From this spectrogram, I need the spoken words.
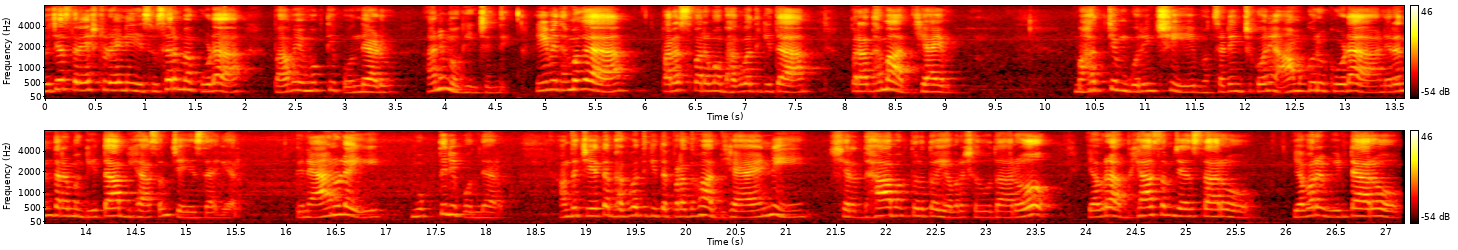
ద్విజశ్రేష్ఠుడైన ఈ సుశర్మ కూడా పాప విముక్తి పొందాడు అని ముగించింది. ఈ విధముగా పరస్పరము భగవద్గీత ప్రథమ అధ్యాయం మహత్యం గురించి ముచ్చటించుకొని ఆ ముగ్గురు కూడా నిరంతరము గీతాభ్యాసం చేయసాగారు. జ్ఞానులై ముక్తిని పొందారు. అందుచేత భగవద్గీత ప్రథమ అధ్యాయాన్ని శ్రద్ధాభక్తులతో ఎవరు చదువుతారో ఎవరు అభ్యాసం చేస్తారో ఎవరు వింటారో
